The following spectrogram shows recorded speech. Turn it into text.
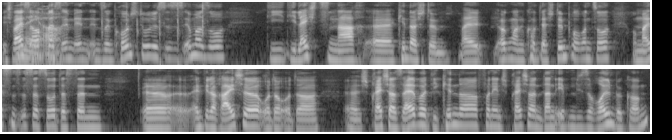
ich weiß Naja. auch, dass im, in, in Synchronstudios ist es immer so, die, die lechzen nach äh, Kinderstimmen, weil irgendwann kommt der Stimmbruch und so. Und meistens ist das so, dass dann äh, entweder Reiche oder, oder äh, Sprecher selber, die Kinder von den Sprechern, dann eben diese Rollen bekommen.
